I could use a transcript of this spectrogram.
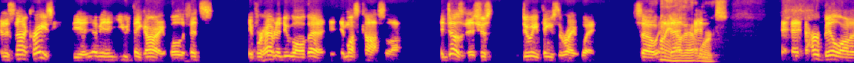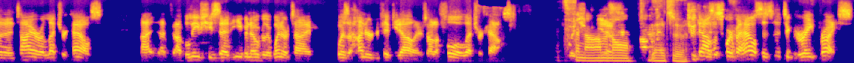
and it's not crazy. I mean, you think, all right, well, if it's if we're having to do all that, it, it must cost a lot. It doesn't. It's just doing things the right way. So Funny and how that and- works. and her bill on an entire electric house, I, I- I believe she said even over the winter time was $150 on a full electric house. It's Which, you know, phenomenal. That's a 2,000 square foot house is it's a great price.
